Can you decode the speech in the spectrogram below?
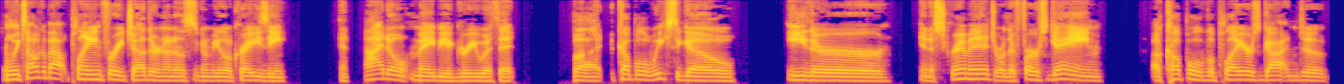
When we talk about playing for each other, and I know this is going to be a little crazy, and I don't maybe agree with it, but a couple of weeks ago, either in a scrimmage or their first game, a couple of the players got into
